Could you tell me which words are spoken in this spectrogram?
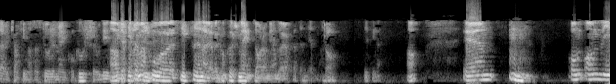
där det kan finnas en större mängd konkurser. Och det, ja, det tittar man på siffrorna över konkursmängd så har de ändå ökat en del. Ja. Lite grann. Ja. Um, om, om vi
